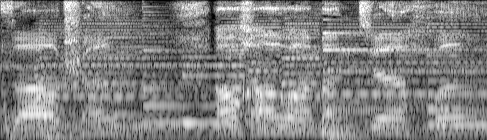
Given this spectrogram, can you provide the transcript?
早晨，哦，喊我们结婚。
